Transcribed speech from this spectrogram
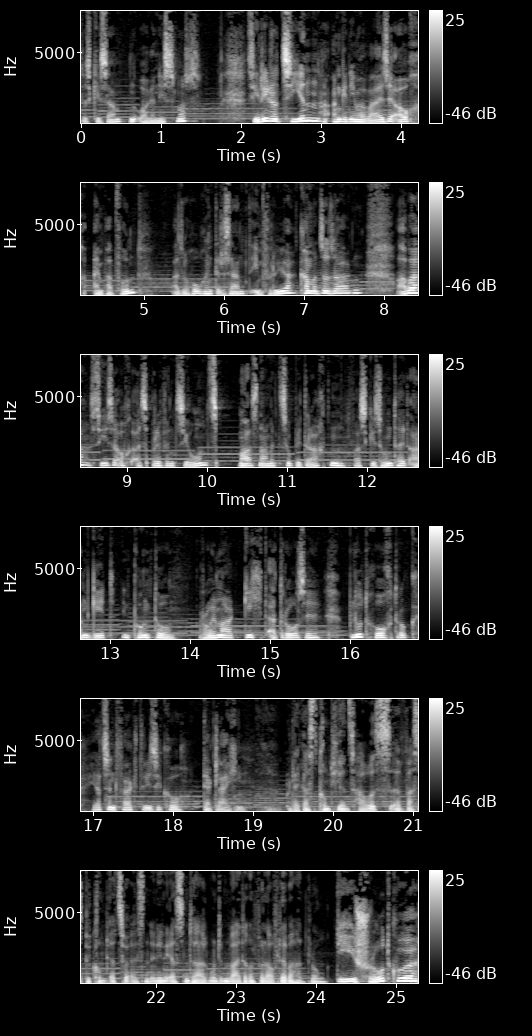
des gesamten Organismus. Sie reduzieren angenehmerweise auch ein paar Pfund, also hochinteressant im Frühjahr, kann man so sagen. Aber sie ist auch als Präventionsmaßnahme zu betrachten, was Gesundheit angeht, in puncto Rheuma, Gicht, Arthrose, Bluthochdruck, Herzinfarktrisiko, dergleichen. Und der Gast kommt hier ins Haus. Äh, was bekommt er zu essen in den ersten Tagen und im weiteren Verlauf der Behandlung? Die Schrotkur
